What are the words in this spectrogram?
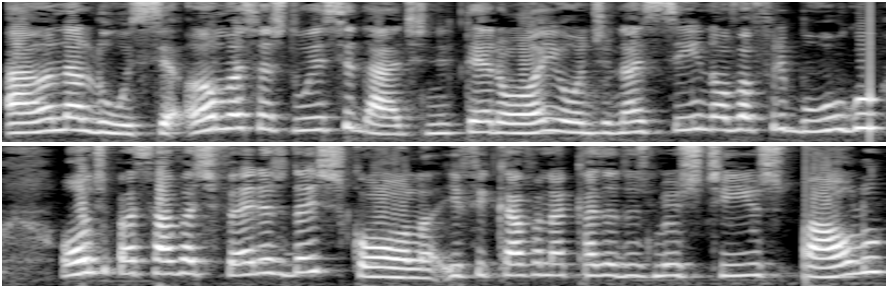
A Ana Lúcia, amo essas duas cidades, Niterói, onde nasci, e Nova Friburgo, onde passava as férias da escola e ficava na casa dos meus tios Paulo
